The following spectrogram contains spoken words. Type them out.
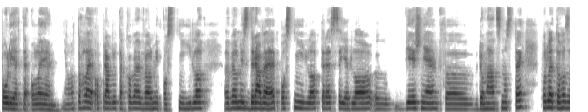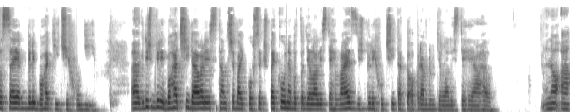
polijete olejem. Jo, tohle je opravdu takové velmi postní jídlo, velmi zdravé postní jídlo, které se jedlo eh, běžně v, v domácnostech, podle toho zase, jak byli bohatí či chudí. Když byli bohatší, dávali si tam třeba i kousek špeku, nebo to dělali z těch vajec, když byli chudší, tak to opravdu dělali z těch jáhel. No a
